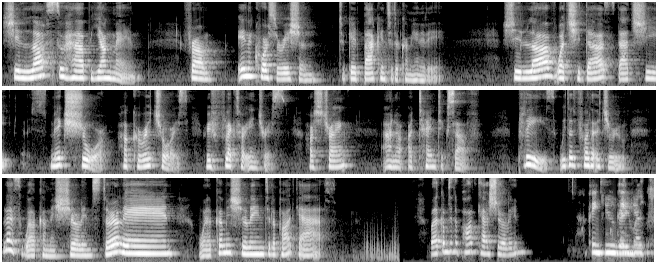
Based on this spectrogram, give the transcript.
She loves to help young men from incarceration to get back into the community. She loves what she does, that she makes sure her career choice reflects her interests, her strength, and her authentic self. Please, without further ado, let's welcome Miss Shirley Sterling. Welcome, Miss Shirley, to the podcast. Welcome to the podcast, Shirley. Thank you very Thank much.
